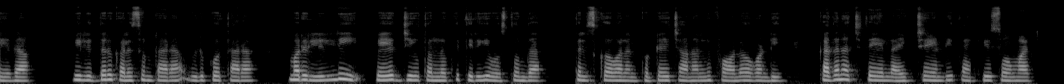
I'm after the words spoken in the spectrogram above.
లేదా? వీళ్ళిద్దరు కలిసి ఉంటారా? విడిపోతారా? మరి లిల్లీ వేద్ జీవితంలోకి తిరిగి వస్తుందా? తెలుసుకోవాలనుకుంటే ఛానల్ని ఫాలో అవ్వండి. కథ నచ్చితే లైక్ చేయండి. Thank you so much.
